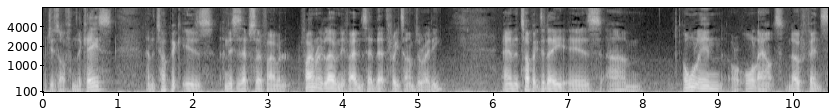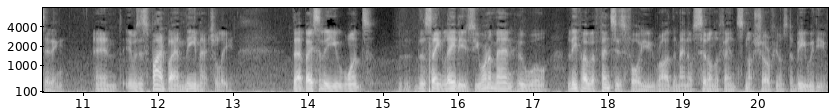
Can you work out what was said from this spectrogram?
which is often the case. And the topic is, and this is episode 511, if I haven't said that three times already. And the topic today is um, all in or all out, no fence sitting. And it was inspired by a meme actually, that basically you want the saying, ladies, you want a man who will leap over fences for you rather than a man who'll sit on the fence, not sure if he wants to be with you.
